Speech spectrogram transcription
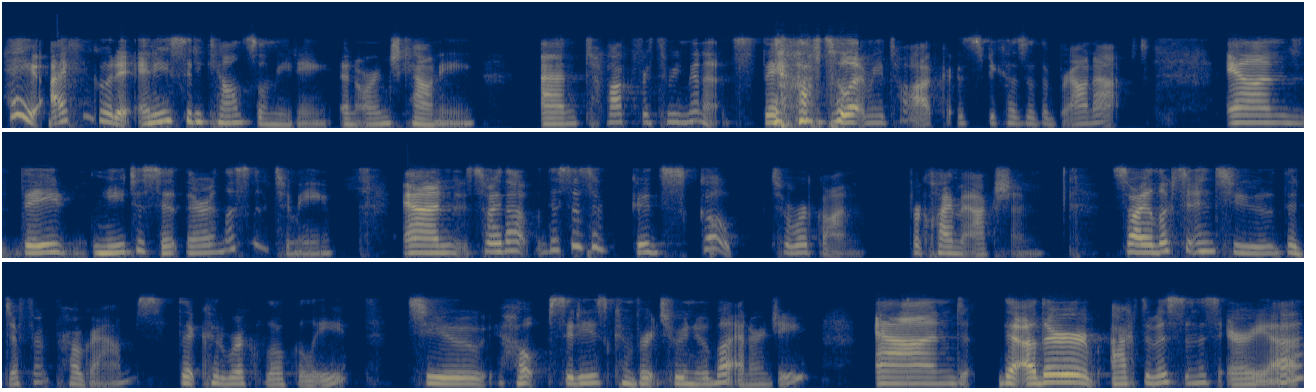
hey, I can go to any city council meeting in Orange County and talk for three minutes. They have to let me talk. It's because of the Brown Act. And they need to sit there and listen to me. And so I thought this is a good scope to work on for climate action. So I looked into the different programs that could work locally to help cities convert to renewable energy. And the other activists in this area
